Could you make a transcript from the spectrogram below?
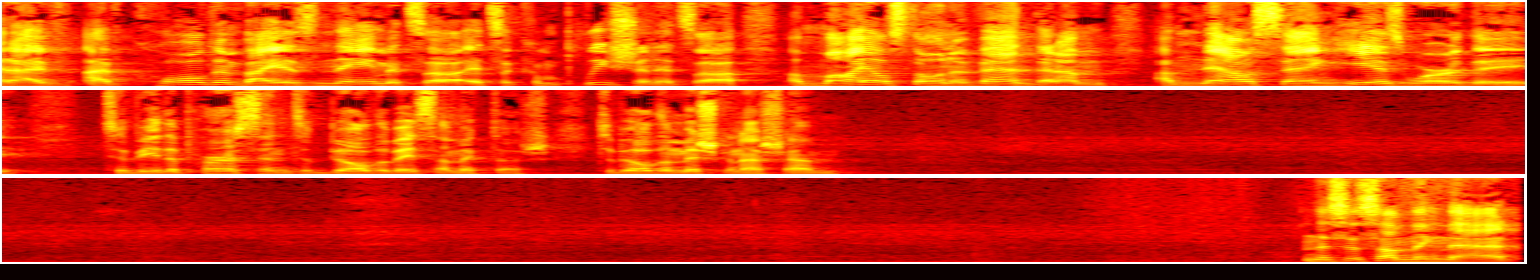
And I've, I've called him by his name. It's a, it's a completion. It's a, a milestone event that I'm, I'm now saying he is worthy to be the person to build the Beis HaMikdash, to build the Mishkan Hashem. And this is something that,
